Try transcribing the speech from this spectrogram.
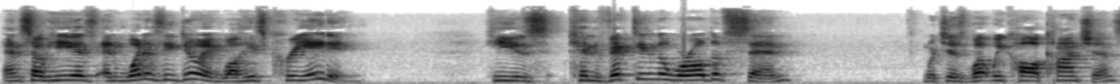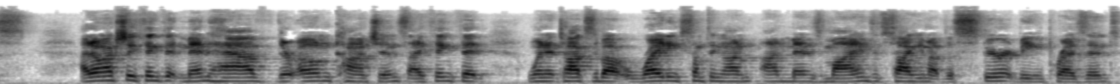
And so he is, and what is he doing? Well, he's creating. He's convicting the world of sin, which is what we call conscience. I don't actually think that men have their own conscience. I think that when it talks about writing something on, on men's minds, it's talking about the spirit being present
